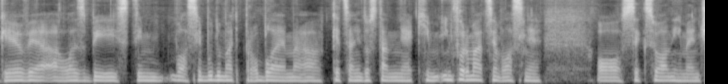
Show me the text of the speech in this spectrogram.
gejovia a lesby s tým vlastne budú mať problém a keď sa nedostanú nejakým informáciám vlastne o sexuálnych menšinách.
